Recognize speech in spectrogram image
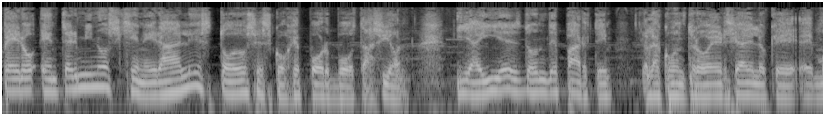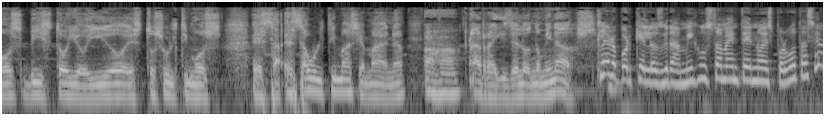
pero en términos generales todo se escoge por votación. Y ahí es donde parte la controversia de lo que hemos visto y oído estos últimos, esta, esta última semana a raíz de los nominados. Claro, porque los Grammy justamente no es por votación,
